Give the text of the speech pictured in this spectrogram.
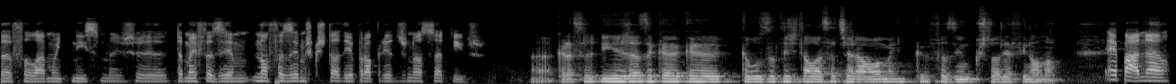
a falar muito nisso, mas uh, também fazemos, não fazemos custódia própria dos nossos ativos. Ah, cara, ia já dizer que, que, que a Lusa Digital Assets era homem que faziam custódia, afinal não. É pá, não.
